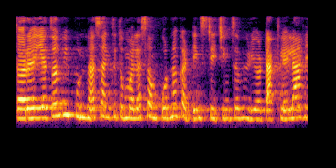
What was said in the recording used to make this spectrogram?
तर याचं मी पुन्हा सांगते तुम्हाला संपूर्ण कटिंग स्टिचिंगचा व्हिडिओ टाकलेला आहे.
